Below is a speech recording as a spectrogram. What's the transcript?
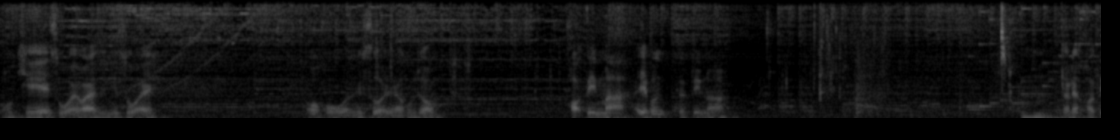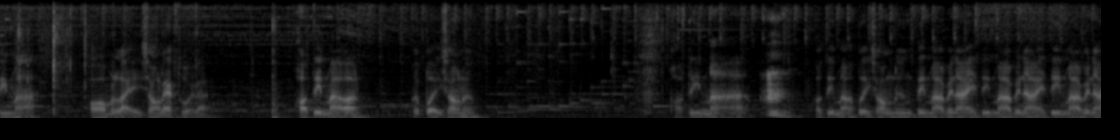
โอเค สวยไว้สิ่งนี้สวย โอ้โหอันนี่สวยนะคุณผู้ชม ขอตีนหมาเอ้ยเพิ่งจะตีนหมาอืมเราเรียกขอตีนหมา พราะว่ามันไหลช่องแรกสวยแล้ว ขอตีนหมาก่อน เพื่อเปิดช่องหนึ่ง ขอตีนหมา ขอตีนหมาเปิดช่องนึง ตีนหมาไปไหน ตีนหมาไปไหน ตีนหมาไปไหน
